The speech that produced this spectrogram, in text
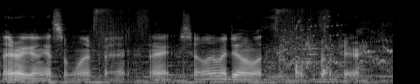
There we go, get some life back. Alright, so what am I doing with the Ultra Bug here?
